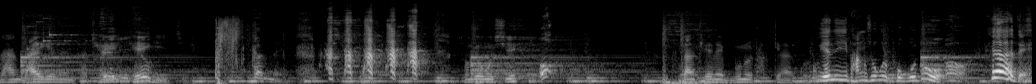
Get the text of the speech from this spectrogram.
다 난, 나에게는 다 계획, 계획이 계획이 있지. 똑같네. 정경호 씨. 어? 난 걔네 문을 닫게 할 거야. 얘는 이 방송을 보고도 어. 해야 돼.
